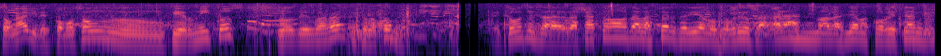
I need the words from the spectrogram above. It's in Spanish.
Son hábiles, como son tiernitos, los desbarran y se lo comen. Entonces, acá todas las tardes había los obreros agarrando a las llamas, correteando.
